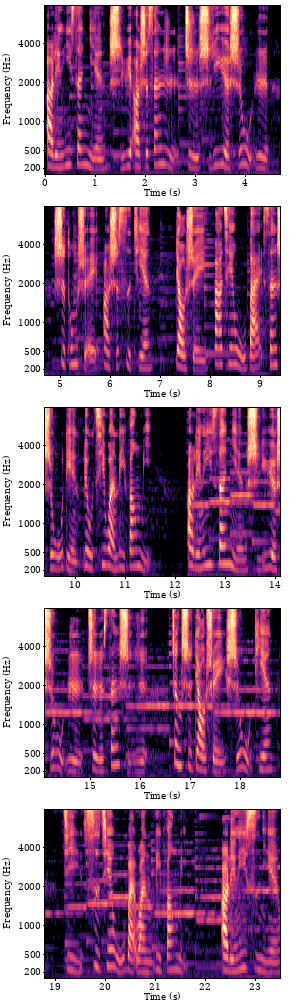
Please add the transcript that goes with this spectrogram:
二零一三年十月二十三日至十一月十五日，试通水二十四天，调水八千五百三十五点六七万立方米。二零一三年十一月十五日至三十日，正式调水十五天，即四千五百万立方米。二零一四年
